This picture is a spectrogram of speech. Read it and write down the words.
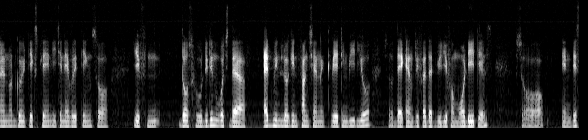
I'm not going to explain each and everything. So if those who didn't watch the admin login function creating video so they can refer that video for more details. So in this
